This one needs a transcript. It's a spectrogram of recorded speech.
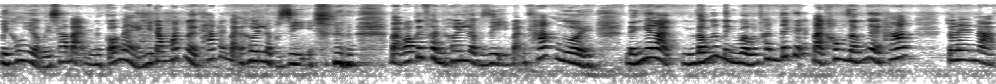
mình không hiểu vì sao bạn có vẻ như trong mắt người khác ấy bạn hơi lập dị. Bạn có cái phần hơi lập dị bạn khác người. Đấy nghĩa là giống như mình vừa mới phân tích đấy bạn không giống người khác. Cho nên là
